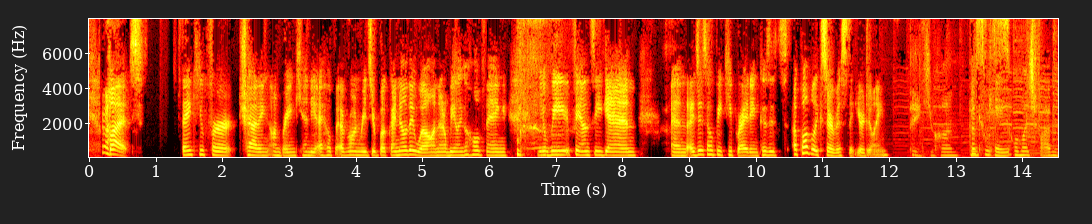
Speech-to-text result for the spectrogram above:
but thank you for chatting on brain candy i hope everyone reads your book i know they will and it'll be like a whole thing you'll be fancy again and i just hope you keep writing because it's a public service that you're doing Thank you, hon. Thanks, This was Kate. so much fun.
